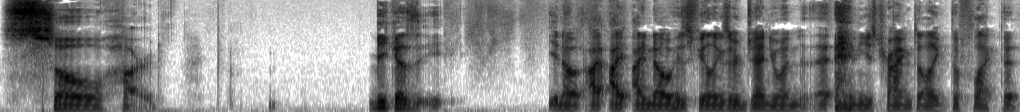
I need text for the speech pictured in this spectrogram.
so hard because you know I, I i know his feelings are genuine and he's trying to like deflect it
